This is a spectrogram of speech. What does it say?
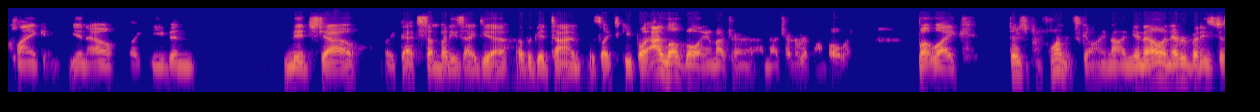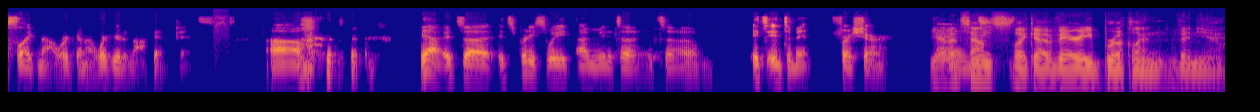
clanking, you know, like even mid show. Like that's somebody's idea of a good time. Is like to keep bowling. I love bowling. I'm not trying to I'm not trying to rip on bowling, but like there's a performance going on, you know, and everybody's just like, no, we're gonna we're here to knock down pins. Um, yeah, it's uh it's pretty sweet. I mean, it's a it's a it's intimate for sure. yeah, that And- sounds like a very Brooklyn venue.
